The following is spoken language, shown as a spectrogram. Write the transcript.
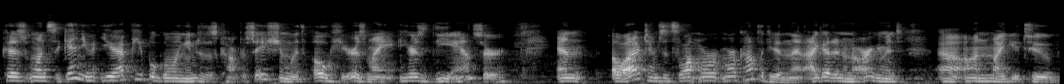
because once again you, you have people going into this conversation with oh here's my here's the answer and a lot of times it's a lot more more complicated than that i got in an argument uh, on my youtube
